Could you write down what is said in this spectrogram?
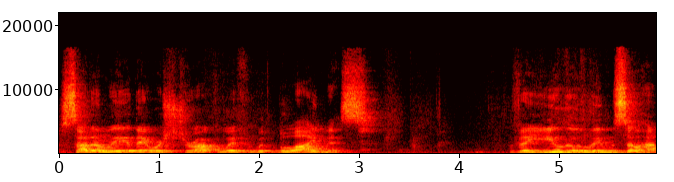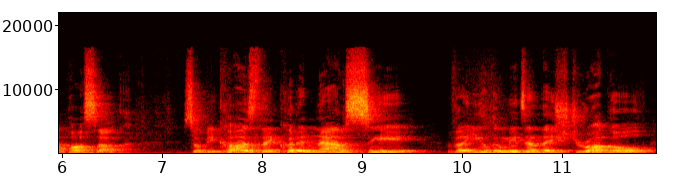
suddenly they were struck with, with blindness. Veyilu limso haposach. So because they couldn't now see, Vayilu means that they struggled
